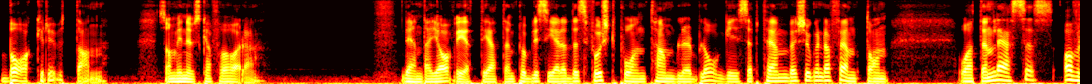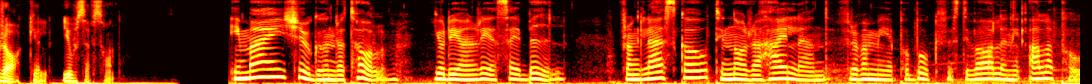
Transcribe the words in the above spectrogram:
Bakrutan som vi nu ska få höra. Det enda jag vet är att den publicerades först på en Tumblr-blogg i september 2015 och att den läses av Rakel Josefsson. I maj 2012 gjorde jag en resa i bil från Glasgow till norra Highland för att vara med på bokfestivalen i Alapo.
